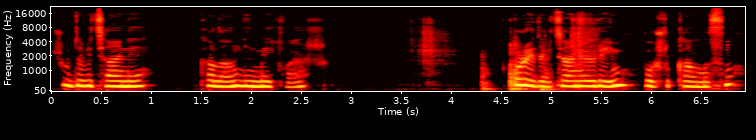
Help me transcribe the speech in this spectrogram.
Şurada bir tane kalan ilmek var. Oraya da bir tane öreyim. Boşluk kalmasın.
